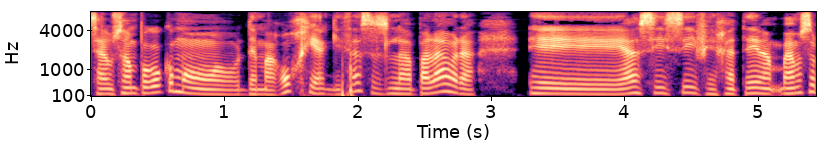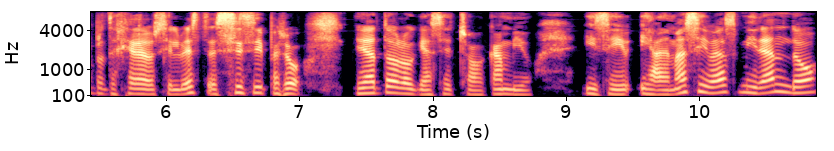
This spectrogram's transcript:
se usa un poco como demagogia, quizás es la palabra. Eh, ah, sí, sí, fíjate, vamos a proteger a los silvestres, sí, sí, pero mira todo lo que has hecho a cambio. Y, si, y además si vas mirando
